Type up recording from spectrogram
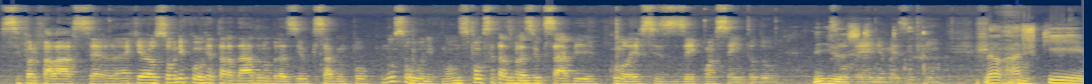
se for falar sério, é que eu sou o único retardado no Brasil que sabe um pouco. Não sou o único, mas um dos poucos retardados no Brasil que sabe como ler esses Z com acento do eslovênio, mas enfim. Não, acho que.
